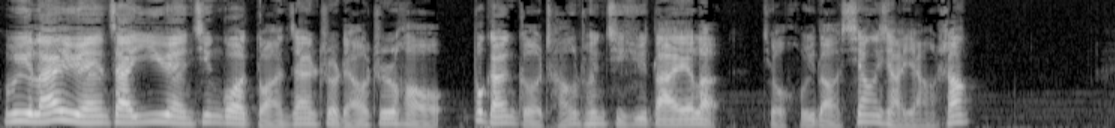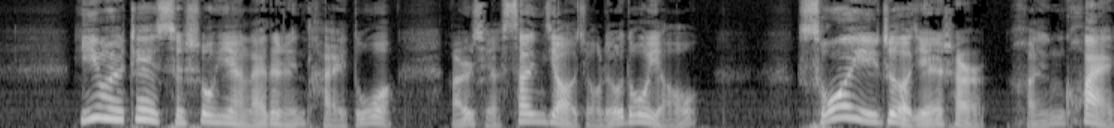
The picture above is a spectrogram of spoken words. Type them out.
魏来远在医院经过短暂治疗之后，不敢搁长春继续待了，就回到乡下养伤。因为这次寿宴来的人太多，而且三教九流都有，所以这件事儿很快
